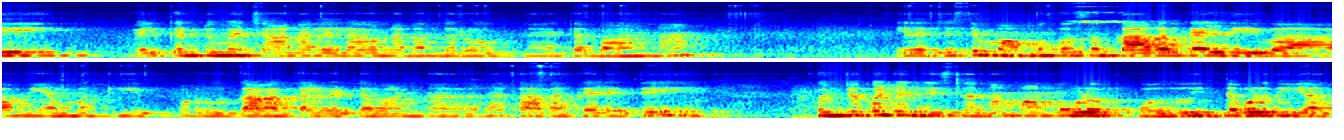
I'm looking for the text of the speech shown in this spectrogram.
వెల్కమ్ టు మై ఛానల్. ఎలా ఉన్నారు అందరూ? నేనైతే బాగున్నా. ఇది వచ్చేసి మా అమ్మ కోసం కాకరకాయలు తీవా? మీ అమ్మకి ఎప్పుడు కాకరకాయలు పెట్టవా అంటున్నారు కదా. కాకరకాయలు అయితే కొంచెం కొంచెం తీస్తాను మా అమ్మ కూడా ఒప్పుకోదు. ఇంత కూడా తీయాలి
